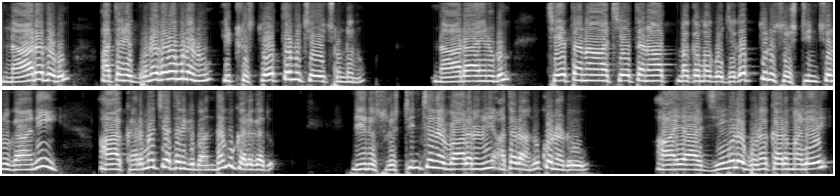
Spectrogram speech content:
నారదుడు అతని గుణగణములను ఇట్లు స్తోత్రము చేయుచుండును. నారాయణుడు చేతనాచేతనాత్మకమగు జగత్తును సృష్టించును గాని ఆ కర్మచేతనికి బంధము కలగదు. నేను సృష్టించిన వాడనని అతడు అనుకొనడు. ఆయా జీవుల గుణకర్మలే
